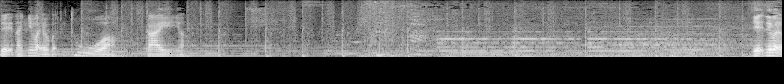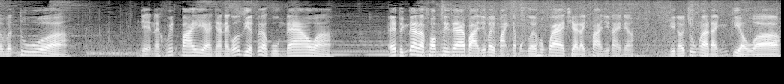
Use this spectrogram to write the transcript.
Đệ đánh như vậy mà vẫn thua. Cay nhỉ. Nhện như vậy mà vẫn thua à? Nhện này không biết bay à? Nhà này có diệt với cả cuồng đao à? Ê tính ra là form xây ra bài như vậy mạnh là mọi người hôm qua chè đánh bài như này nè. Thì nói chung là đánh kiểu uh,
